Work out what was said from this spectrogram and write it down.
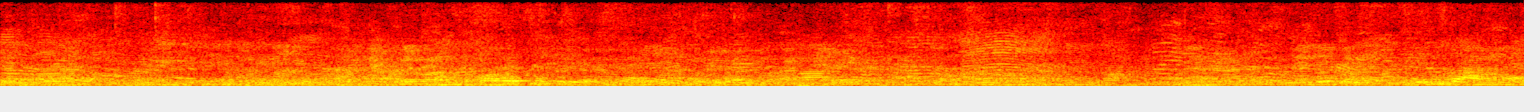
โตเป็นโตสมเด็จใส่ที่วางหรอ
